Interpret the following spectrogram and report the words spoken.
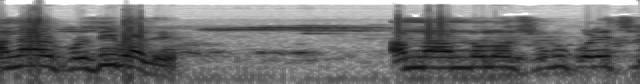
আনার প্রতিবাদে আমরা আন্দোলন শুরু করেছি।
